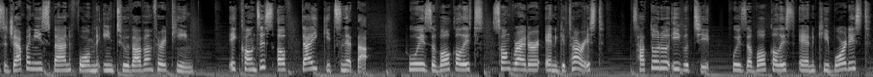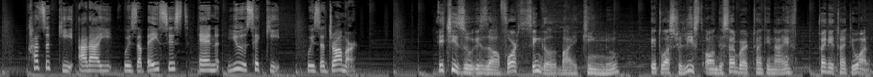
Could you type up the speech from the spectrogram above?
Is a Japanese band formed in 2013. It consists of Daiki Tsuneta, who is a vocalist, songwriter, and guitarist, Satoru Iguchi, who is a vocalist and keyboardist, Kazuki Arai, who is a bassist, and Yu Seki, who is a drummer. Ichizu is the fourth single by King Gnu. It was released on December 29th, 2021.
